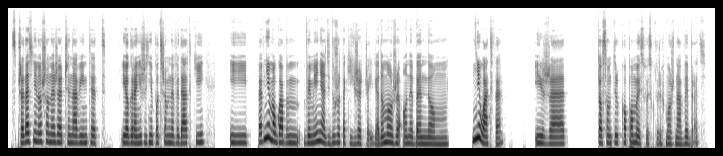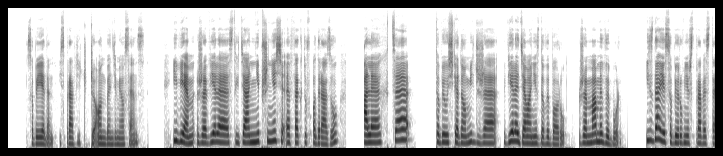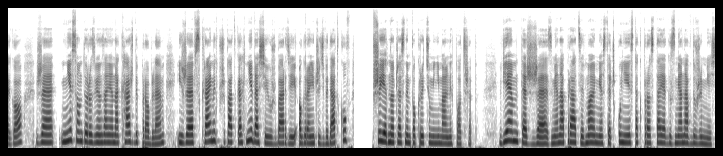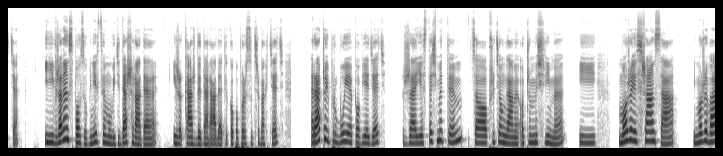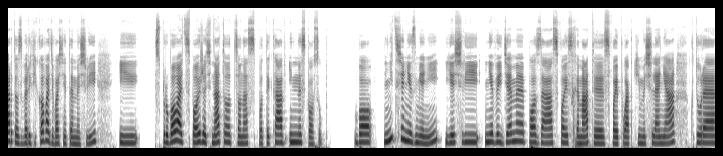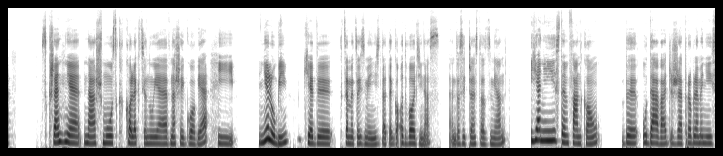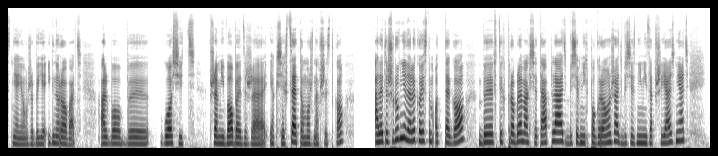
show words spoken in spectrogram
sprzedać nienoszone rzeczy na Vinted i ograniczyć niepotrzebne wydatki. I pewnie mogłabym wymieniać dużo takich rzeczy, i wiadomo, że one będą niełatwe i że to są tylko pomysły, z których można wybrać sobie jeden i sprawdzić, czy on będzie miał sens. I wiem, że wiele z tych działań nie przyniesie efektów od razu, ale chcę Tobie uświadomić, że wiele działań jest do wyboru, że mamy wybór. I zdaję sobie również sprawę z tego, że nie są to rozwiązania na każdy problem i że w skrajnych przypadkach nie da się już bardziej ograniczyć wydatków przy jednoczesnym pokryciu minimalnych potrzeb. Wiem też, że zmiana pracy w małym miasteczku nie jest tak prosta jak zmiana w dużym mieście. I w żaden sposób nie chcę mówić dasz radę i że każdy da radę, tylko po prostu trzeba chcieć. Raczej próbuję powiedzieć, że jesteśmy tym, co przyciągamy, o czym myślimy i może jest szansa i może warto zweryfikować właśnie te myśli i spróbować spojrzeć na to, co nas spotyka w inny sposób. Bo nic się nie zmieni, jeśli nie wyjdziemy poza swoje schematy, swoje pułapki myślenia, które skrzętnie nasz mózg kolekcjonuje w naszej głowie i nie lubi, kiedy chcemy coś zmienić, dlatego odwodzi nas dosyć często od zmian. I ja nie jestem fanką, by udawać, że problemy nie istnieją, żeby je ignorować, albo by głosić wszemi wobec, że jak się chce, to można wszystko. Ale też równie daleko jestem od tego, by w tych problemach się taplać, by się w nich pogrążać, by się z nimi zaprzyjaźniać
